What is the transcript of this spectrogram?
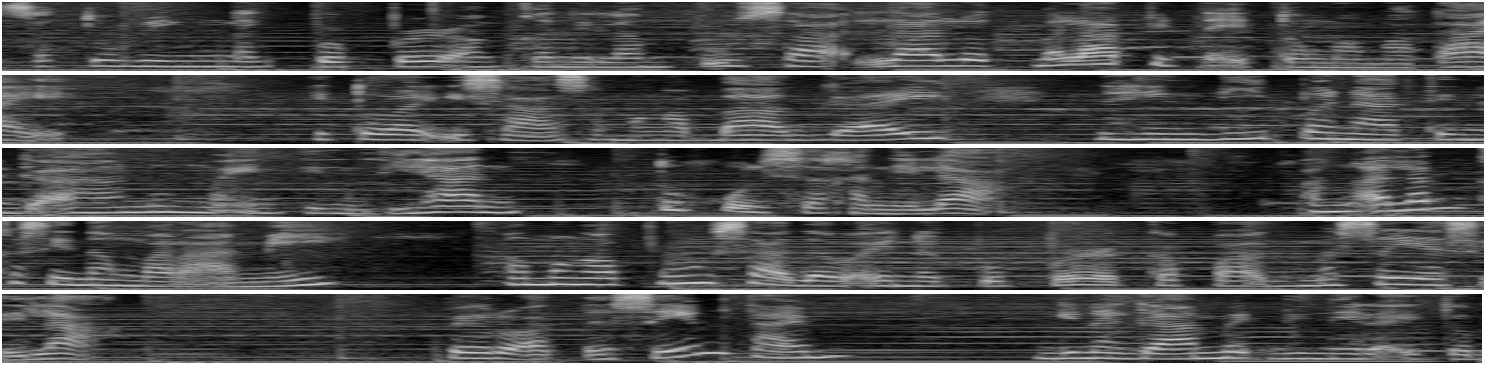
sa tuwing nagpurpur ang kanilang pusa lalo't malapit na itong mamatay. Ito ay isa sa mga bagay na hindi pa natin gaanong maintindihan tungkol sa kanila. Ang alam kasi ng marami, ang mga pusa daw ay nagpupur kapag masaya sila. Pero at the same time, ginagamit din nila ito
